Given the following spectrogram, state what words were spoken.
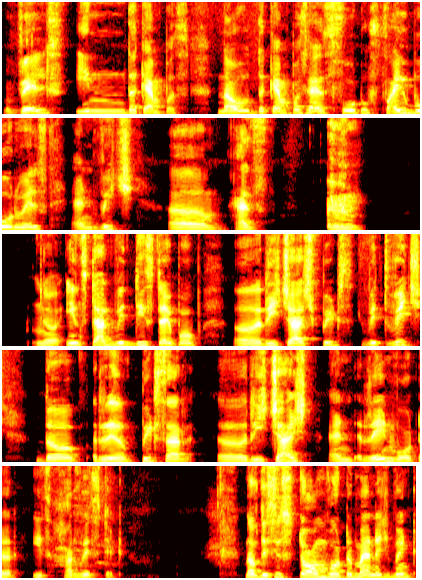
wells in the campus. Now the campus has four to five bore wells and which um, has uh, installed with this type of uh, recharge pits with which the pits are uh, recharged and rainwater is harvested. Now this is storm water management.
